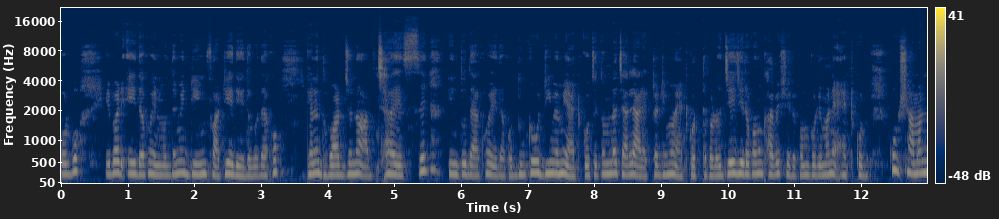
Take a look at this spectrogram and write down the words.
করব। এবার এই দেখো, এর মধ্যে আমি ডিম ফাটিয়ে দিয়ে দেবো, দেখো। এখানে ধোয়ার জন্য আবছা এসছে, কিন্তু দেখো এই দেখো, দুটো ডিম আমি অ্যাড করছি, তোমরা চাইলে আরেকটা ডিমও অ্যাড করতে পারো, যে যেরকম খাবে সেরকম পরিমাণে অ্যাড করবে। খুব সামান্য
